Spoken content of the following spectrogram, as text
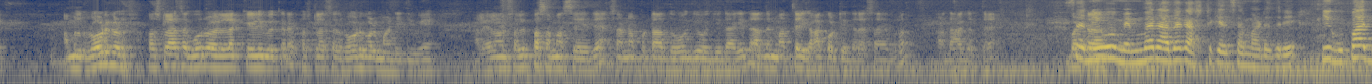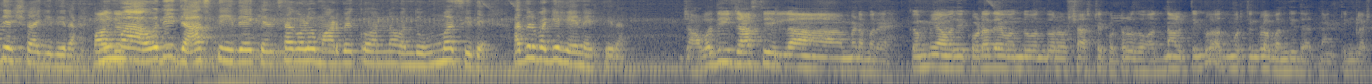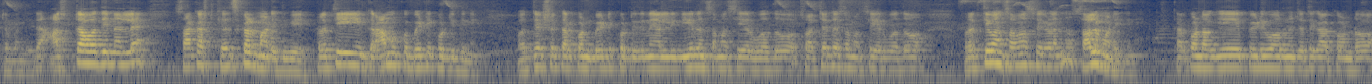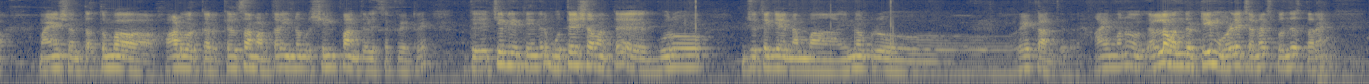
ಆಮೇಲೆ ರೋಡ್ಗಳು ಫಸ್ಟ್ ಕ್ಲಾಸಾಗಿ ಊರು ಎಲ್ಲ ಕೇಳಿಬೇಕಾದ್ರೆ ಫಸ್ಟ್ ಕ್ಲಾಸಾಗಿ ರೋಡ್ಗಳು ಮಾಡಿದ್ದೀವಿ ಅಲ್ಲೆಲ್ಲ ಒಂದು ಸ್ವಲ್ಪ ಸಮಸ್ಯೆ ಇದೆ. ಸಣ್ಣ ಪುಟ್ಟ ಅದು ಹೋಗಿ ಹೋಗಿ ಇದಾಗಿದೆ. ಅದನ್ನ ಮತ್ತೆ ಈಗ ಹಾಕೊಟ್ಟಿದ್ದಾರೆ ಸಾಹೇಬ್ರು. ಅದಾಗುತ್ತೆ. ಸರ್ ನೀವು ಮೆಂಬರ್ ಆದಾಗ ಅಷ್ಟು ಕೆಲಸ ಮಾಡಿದ್ರಿ. ಈಗ ಉಪಾಧ್ಯಕ್ಷರಾಗಿದ್ದೀರಾ. ನಿಮ್ಮ ಅವಧಿ ಜಾಸ್ತಿ ಇದೆ ಕೆಲಸಗಳು ಮಾಡಬೇಕು ಅನ್ನೋ ಒಂದು ಹುಮ್ಮಸ್ ಇದೆ. ಅದ್ರ ಬಗ್ಗೆ ಏನು ಹೇಳ್ತೀರಾ? ಅವಧಿ ಜಾಸ್ತಿ ಇಲ್ಲ ಮೇಡಮ್ ಅವರೇ. ಕಮ್ಮಿ ಅವಧಿ ಕೊಡದೆ ಒಂದು ಒಂದೂವರೆ ವರ್ಷ ಅಷ್ಟೇ ಕೊಟ್ಟಿರೋದು. ಹದಿನಾಲ್ಕು ತಿಂಗಳು ಹದಿಮೂರು ತಿಂಗಳು ಬಂದಿದೆ. ಹದಿನಾಲ್ಕು ತಿಂಗಳು ಅಷ್ಟೇ ಬಂದಿದೆ. ಅಷ್ಟು ಅವಧಿನಲ್ಲೇ ಸಾಕಷ್ಟು ಕೆಲಸಗಳು ಮಾಡಿದ್ವಿ. ಪ್ರತಿ ಗ್ರಾಮಕ್ಕೂ ಭೇಟಿ ಕೊಟ್ಟಿದ್ದೀನಿ. ಅಧ್ಯಕ್ಷರು ಕರ್ಕೊಂಡು ಭೇಟಿ ಕೊಟ್ಟಿದ್ದೀನಿ, ಅಲ್ಲಿ ನೀರಿನ ಸಮಸ್ಯೆ ಇರ್ಬೋದು, ಸ್ವಚ್ಛತೆ ಸಮಸ್ಯೆ ಇರ್ಬೋದು, ಪ್ರತಿಯೊಂದು ಸಮಸ್ಯೆಗಳನ್ನು ಸಾಲ್ವ್ ಮಾಡಿದ್ದೀನಿ. ಕರ್ಕೊಂಡೋಗಿ ಪಿ ಡಿ ಅವ್ರನ್ನ ಜೊತೆಗೆ ಹಾಕ್ಕೊಂಡು ಮಹೇಶ್ ಅಂತ ತುಂಬ ಹಾರ್ಡ್ ವರ್ಕರ್ ಕೆಲಸ ಮಾಡ್ತಾರೆ, ಇನ್ನೊಬ್ರು ಶಿಲ್ಪ ಅಂತೇಳಿ ಸೆಕ್ರೆಟ್ರಿ ಮತ್ತು ಹೆಚ್ಚಿನ ರೀತಿ ಅಂದರೆ ಮುತೇಶ ಮತ್ತು ಗುರು ಜೊತೆಗೆ ನಮ್ಮ ಇನ್ನೊಬ್ಬರು ರೇಖಾ ಅಂತಿದ್ದಾರೆ. ಆಯಮ್ಮನು ಎಲ್ಲ ಒಂದು ಟೀಮ್ ಒಳ್ಳೆ ಚೆನ್ನಾಗಿ ಸ್ಪಂದಿಸ್ತಾರೆ,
